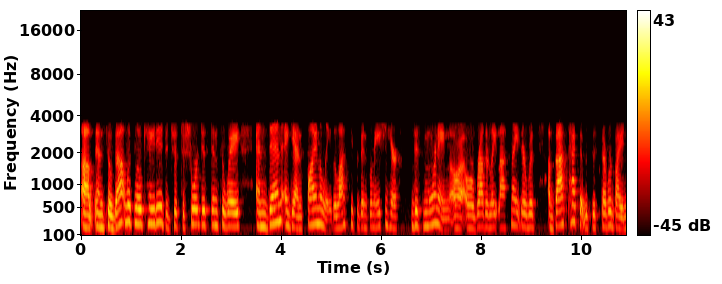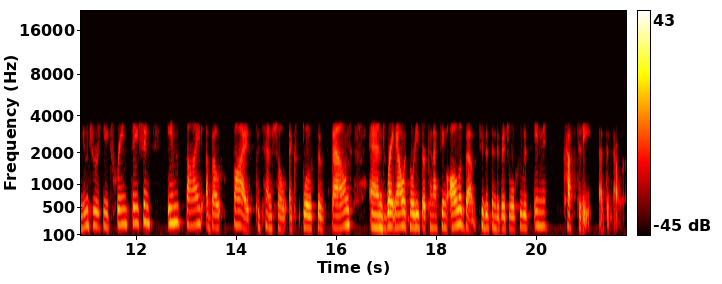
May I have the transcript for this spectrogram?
Um, and so that was located just a short distance away. And then again, finally, the last piece of information here this morning, or, or rather late last night, there was a backpack that was discovered by a New Jersey train station. Inside, about five potential explosives found. And right now, authorities are connecting all of them to this individual who is in custody at this hour.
